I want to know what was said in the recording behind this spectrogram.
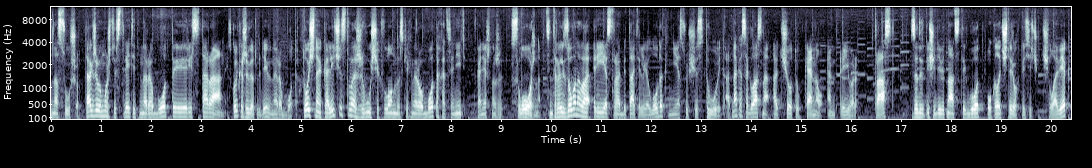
на сушу. Также вы можете встретить на работы рестораны. Сколько живет людей в неработах? Точное количество живущих в лондонских неработах оценить, конечно же, сложно. Централизованного реестра обитателей лодок не существует. Однако, согласно отчету sure to Canal and River Trust. За 2019 год около 4000 человек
